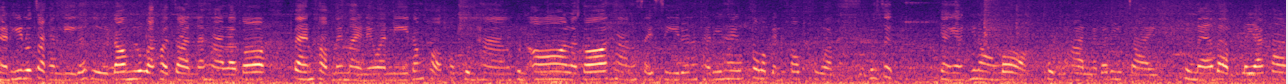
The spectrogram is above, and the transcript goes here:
อย่างที่รู้จักกันดีก็คือด้อมลูกรักขอจันนะคะ แล้วก็แฟนคลับใหม่ๆในวันนี้ต้องขอขอบคุณทางคุณอ้อ แล้วก็ทางไซซีด้วยนะคะ ที่ให้เข้ามาเป็นครอบครัว รู้สึกอย่างอย่างที่น้องบอกผูกพันแล้วก็ดีใจ ถึงแม้แบบระยะการ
